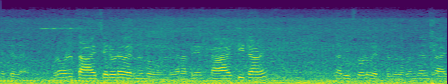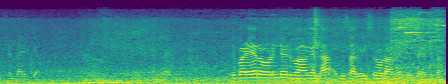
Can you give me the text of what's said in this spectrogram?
പറ്റില്ല ഇവിടെ ഒരു താഴ്ചയിലൂടെ വരുന്നെന്ന് തോന്നുന്നുണ്ട്. കാരണം അത്രയും താഴ്ത്തിയിട്ടാണ് സർവീസ് റോഡ് വരുത്തുന്നത്. അപ്പോൾ എന്തായാലും താഴ്ച ഉണ്ടായിരിക്കാം. അല്ല. ഇത് പഴയ റോഡിന്റെ ഒരു ഭാഗമല്ല. ഇത് സർവീസ് റോഡാണ് കേട്ടിട്ടാണ്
